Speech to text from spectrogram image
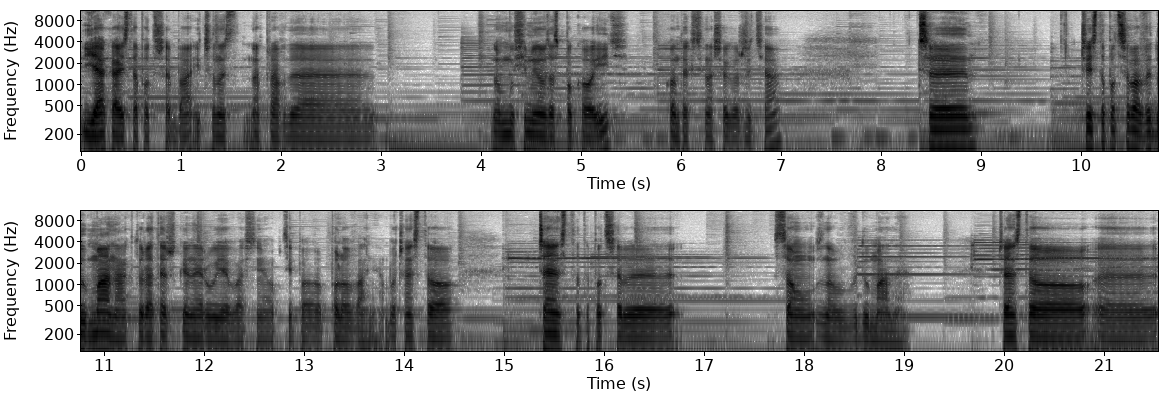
jaka jest ta potrzeba i czy ona jest naprawdę. No, musimy ją zaspokoić w kontekście naszego życia. Czy, czy jest to potrzeba wydumana, która też generuje właśnie opcję polowania? Bo często, często te potrzeby są znowu wydumane. Często yy,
